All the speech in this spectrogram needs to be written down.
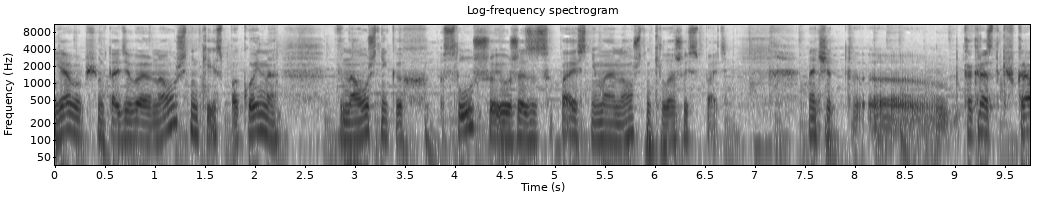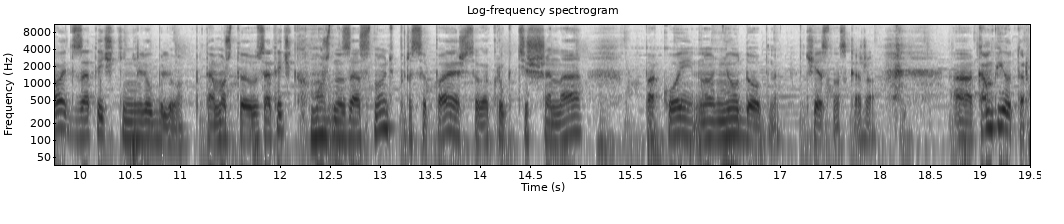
я, в общем-то, одеваю наушники и спокойно в наушниках слушаю и уже засыпаю, снимаю наушники, ложусь спать. Значит, э, как раз-таки в кровать затычки не люблю, потому что в затычках можно заснуть, просыпаешься, вокруг тишина, покой, но неудобно, честно скажу. А, компьютер.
